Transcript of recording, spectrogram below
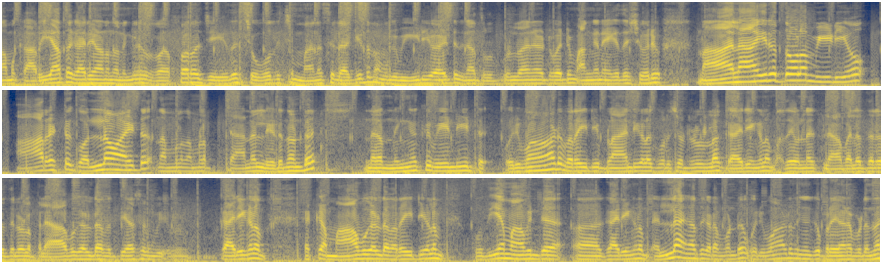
നമുക്ക് അറിയാത്ത കാര്യമാണെന്നുണ്ടെങ്കിൽ റെഫർ ചെയ്ത് ചോദിച്ച് മനസ്സിലാക്കിയിട്ട് നമുക്ക് വീഡിയോ ആയിട്ട് ഇതിനകത്ത് ഉൾക്കൊള്ളാനായിട്ട് പറ്റും. അങ്ങനെ ഏകദേശം ഒരു നാലായിരത്തോളം വീഡിയോ ആറെട്ട് കൊല്ലമായിട്ട് നമ്മൾ നമ്മളെ ചാനലിൽ ഇടുന്നുണ്ട്. നിങ്ങൾക്ക് വേണ്ടിയിട്ട് ഒരുപാട് വെറൈറ്റി പ്ലാന്റുകളെ കുറിച്ചിട്ടുള്ള കാര്യങ്ങളും അതേപോലെ പ്ലാ പലതരത്തിലുള്ള പ്ലാവുകളുടെ വ്യത്യാസം കാര്യങ്ങളും ഒക്കെ മാവുകളുടെ വെറൈറ്റികളും പുതിയ മാവിന്റെ കാര്യങ്ങളും എല്ലാം അതിനകത്ത് കിടപ്പുണ്ട്. ഒരുപാട് നിങ്ങൾക്ക് പ്രയോജനപ്പെടുന്ന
